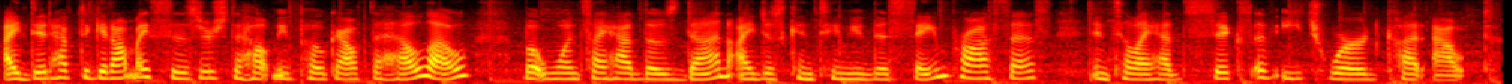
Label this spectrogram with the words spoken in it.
I did have to get out my scissors to help me poke out the hello, but once I had those done, I just continued this same process until I had six of each word cut out.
